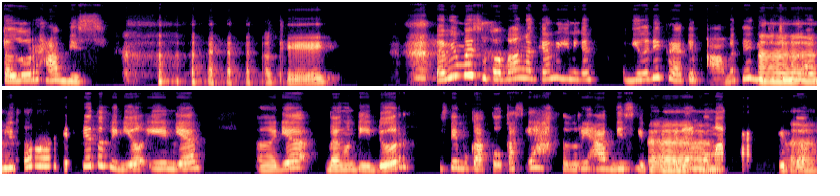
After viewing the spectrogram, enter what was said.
telur habis oke okay. tapi mbak suka banget kan ini kan gila dia kreatif amat ya gitu uh, cuma mau beli telur jadi dia tuh videoin dia uh, dia bangun tidur terus dia buka kulkas ya telurnya habis gitu uh, padahal mau makan gitu. Uh,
